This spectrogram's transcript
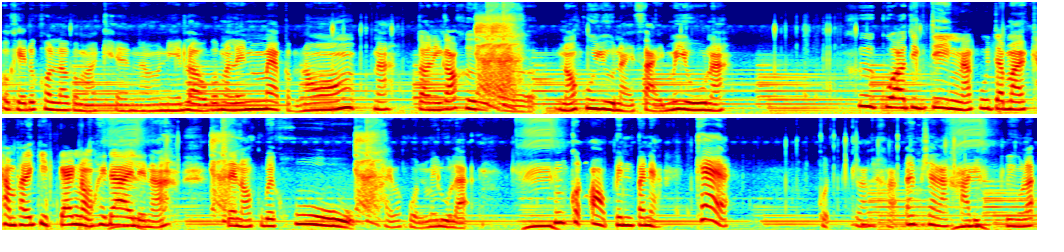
โอเค ทุกคนเราก็มาแคนนะวันนี้เราก็มาเล่นแมปกับน้องนะ ตอนนี้ก็คือเออน้องกูอยู่ไหนใส่ไม่รู้นะ คือกูเอาจริง ๆ นะกูจะมาทำภารกิจแกล้งน้องให้ได้เลยนะ แต่น้องกูไปคู่ใครบางคนไม่รู้ละมึงกดออกเป็นปะเนี่ย แค่ กดราคาเอ้ยไม่ใช่ราคาดิลืมละ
